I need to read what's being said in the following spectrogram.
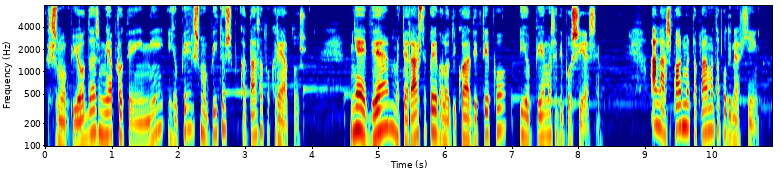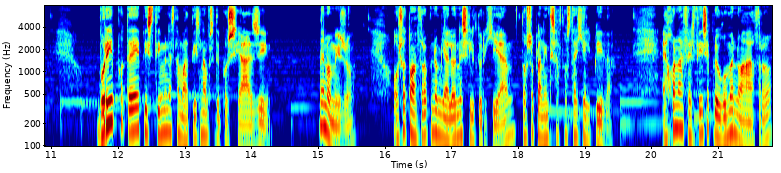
χρησιμοποιώντας μια πρωτενη η οποία χρησιμοποιείται ως υποκατάστατο κρέατος. Μια ιδέα με τεράστιο περιβαλλοντικό αντίκτυπο η οποία μας εντυπωσίασε. Αλλά ας πάρουμε τα πράγματα από την αρχή. Μπορεί ποτέ η επιστήμη να σταματήσει να μας εντυπωσιάζει; Δεν νομίζω. Όσο το ανθρώπινο μυαλό είναι σε λειτουργία, τόσο ο πλανήτης αυτός θα έχει ελπίδα. Έχω αναφερθεί σε προηγούμενο άρθρο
